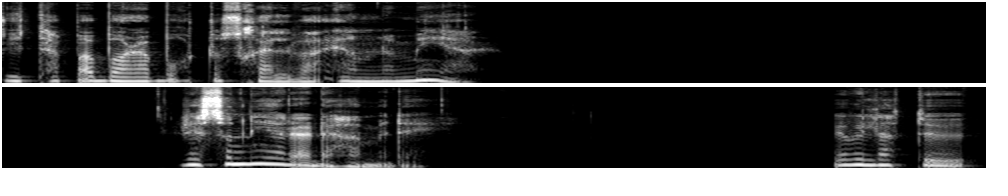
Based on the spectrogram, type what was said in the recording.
Vi tappar bara bort oss själva ännu mer. Resonera det här med dig. Jag vill att du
